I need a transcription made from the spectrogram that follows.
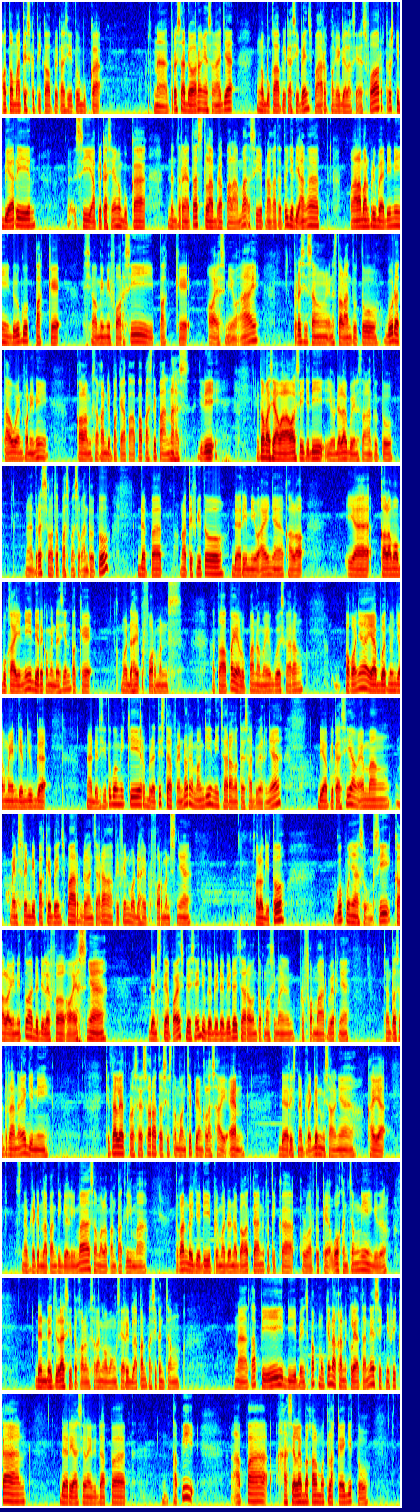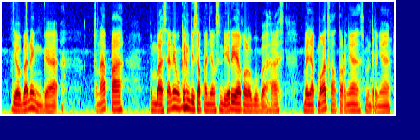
otomatis ketika aplikasi itu buka Nah, terus ada orang yang sengaja ngebuka aplikasi benchmark pakai Galaxy S4 terus dibiarin si aplikasinya ngebuka dan ternyata setelah berapa lama si perangkat itu jadi anget. Pengalaman pribadi nih, dulu gue pakai Xiaomi Mi 4C, pakai OS MIUI, terus iseng install Antutu. Gue udah tahu handphone ini kalau misalkan dipakai apa-apa pasti panas. Jadi itu masih awal-awal sih. Jadi ya udahlah gue install Antutu Nah, terus waktu pas masuk Antutu dapat notif gitu dari MIUI-nya kalau ya kalau mau buka ini direkomendasiin pakai mode high performance atau apa ya lupa namanya gue sekarang. Pokoknya ya buat nunjang main game juga. Nah dari situ gue mikir berarti setiap vendor emang gini cara ngetes hardwarenya di aplikasi yang emang mainstream dipakai benchmark dengan cara ngaktifin mode high performance-nya. Kalau gitu gue punya asumsi kalau ini tuh ada di level OS-nya dan setiap OS biasanya juga beda-beda cara untuk maksimalin performa hardware-nya. Contoh sederhananya gini, kita lihat prosesor atau sistem on chip yang kelas high-end dari Snapdragon misalnya kayak Snapdragon 835 sama 845 itu kan udah jadi primadona banget kan ketika keluar tuh kayak wah kenceng nih gitu dan udah jelas gitu kalau misalkan ngomong seri 8 pasti kenceng Nah, tapi di benchmark mungkin akan kelihatannya signifikan dari hasil yang didapat. Tapi apa hasilnya bakal mutlak kayak gitu? Jawabannya enggak. Kenapa? Pembahasannya mungkin bisa panjang sendiri ya kalau gue bahas. Banyak banget faktornya sebenarnya.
